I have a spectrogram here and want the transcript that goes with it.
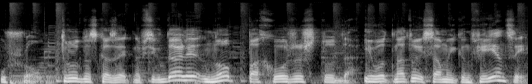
ушел. Трудно сказать навсегда ли, но похоже, что да. И вот на той самой конференции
